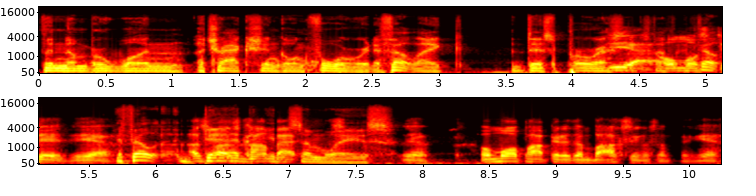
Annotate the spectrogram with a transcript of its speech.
the number one attraction going forward. It felt like this pro wrestling. yeah, stuff, almost felt, did. Yeah, It felt As far as dead in combat- some ways. yeah, or more popular than boxing or something. Yeah.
